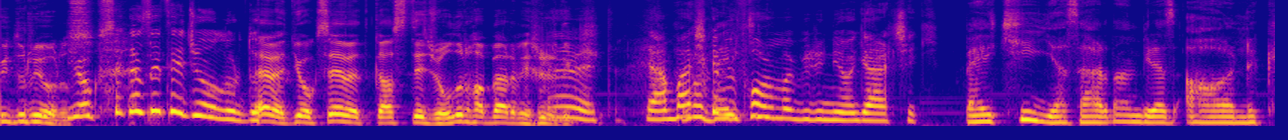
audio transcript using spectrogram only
uyduruyoruz. Yoksa gazeteci olurdu. Evet yoksa evet gazeteci olur haber verirdik. Evet. Yani başka belki- bir forma bürünüyor gerçek. Belki yazardan biraz ağırlık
